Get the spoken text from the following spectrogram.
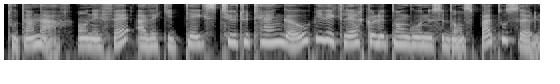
tout un art. En effet, avec It Takes Two to Tango, il est clair que le tango ne se danse pas tout seul.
